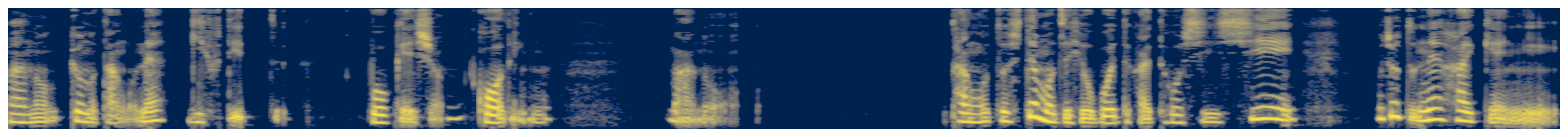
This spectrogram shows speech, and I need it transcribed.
あの、今日の単語ね、gifted, vocation, calling。まあ、あの、単語としてもぜひ覚えて帰ってほしいし、ちょっとね、背景に、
